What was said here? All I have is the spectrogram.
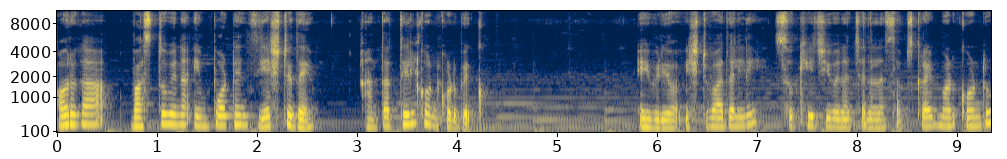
ಅವ್ರಿಗೆ ವಸ್ತುವಿನ ಇಂಪಾರ್ಟೆನ್ಸ್ ಎಷ್ಟಿದೆ ಅಂತ ತಿಳ್ಕೊಂಡು ಕೊಡಬೇಕು. ಈ ವಿಡಿಯೋ ಇಷ್ಟವಾದಲ್ಲಿ ಸುಖಿ ಜೀವನ ಚಾನಲ್ನ ಸಬ್ಸ್ಕ್ರೈಬ್ ಮಾಡಿಕೊಂಡು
